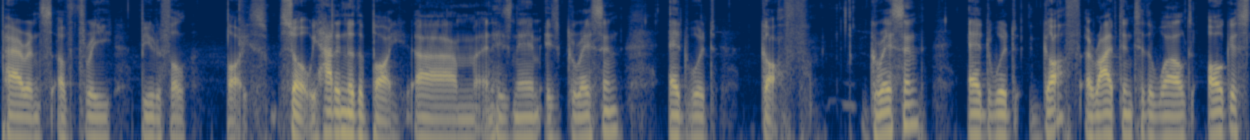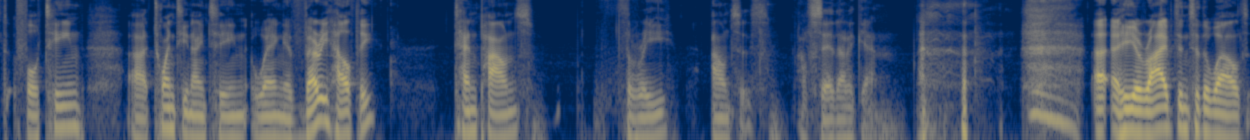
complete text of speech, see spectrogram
parents of three beautiful boys. So we had another boy, um, and his name is Grayson Edward Gough. Grayson Edward Gough arrived into the world August 14, uh, 2019, weighing a very healthy 10 pounds, 3 ounces. I'll say that again. Uh, he arrived into the world.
